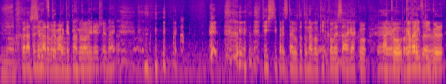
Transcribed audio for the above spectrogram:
No. Škoda to nemá dobre marketingovo vyriešené. Tiež si predstavil toto na veľkých kolesách ako, Hej, ako, ako Gravedigger, no.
